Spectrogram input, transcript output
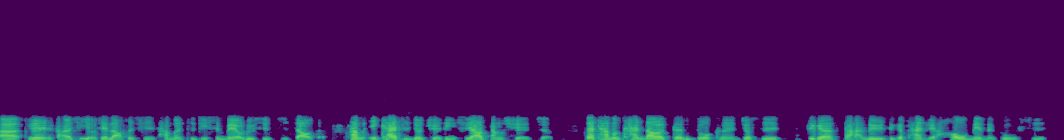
呃，因为法律系有些老师其实他们自己是没有律师执照的，他们一开始就决定是要当学者。那他们看到了更多可能就是这个法律这个判决后面的故事。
